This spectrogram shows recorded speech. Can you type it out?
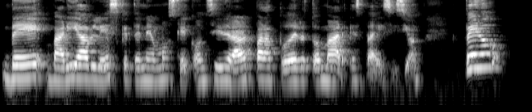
de variables que tenemos que considerar para poder tomar esta decisión. Pero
